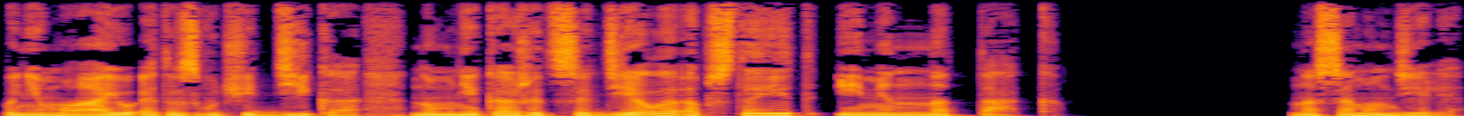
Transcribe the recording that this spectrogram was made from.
Понимаю, это звучит дико, но мне кажется, дело обстоит именно так. На самом деле,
